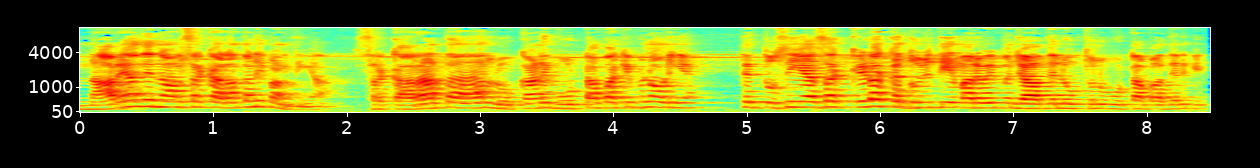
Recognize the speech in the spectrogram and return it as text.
ਨਾਰਿਆਂ ਦੇ ਨਾਲ ਸਰਕਾਰਾਂ ਤਾਂ ਨਹੀਂ ਬਣਦੀਆਂ। ਸਰਕਾਰਾਂ ਤਾਂ ਲੋਕਾਂ ਨੇ ਵੋਟਾਂ ਪਾ ਕੇ ਬਣਾਉਣੀਆਂ। ਤੇ ਤੁਸੀਂ ਐਸਾ ਕਿਹੜਾ ਕੱਦੂ 'ਚ ਤੀਰ ਮਾਰੇ ਵੀ ਪੰਜਾਬ ਦੇ ਲੋਕ ਤੁਹਾਨੂੰ ਵੋਟਾਂ ਪਾ ਦੇਣਗੇ?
